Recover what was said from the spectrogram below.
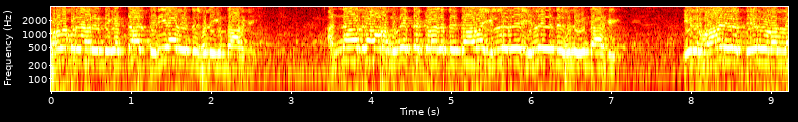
பிரதமர் யார் என்று கேட்டால் தெரியாது என்று சொல்லுகின்றார்கள் அண்ணா திராவிட முன்னேற்ற கழகத்திற்கான இல்லவே இல்லை என்று சொல்லுகின்றார்கள் இது மாநில தேர்தல் அல்ல.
